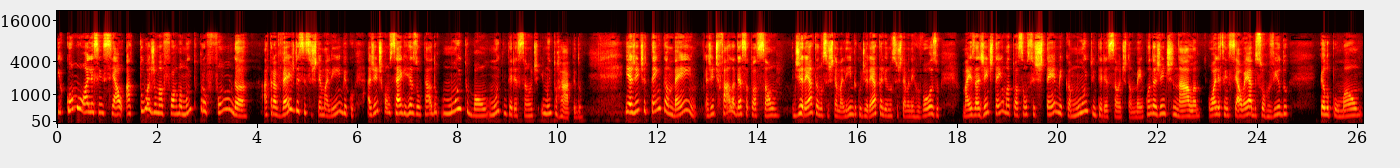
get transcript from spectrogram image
E como o óleo essencial atua de uma forma muito profunda através desse sistema límbico, a gente consegue resultado muito bom, muito interessante e muito rápido. E a gente tem também, a gente fala dessa atuação direta no sistema límbico, direta ali no sistema nervoso, mas a gente tem uma atuação sistêmica muito interessante também. Quando a gente inala, o óleo essencial é absorvido pelo pulmão,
